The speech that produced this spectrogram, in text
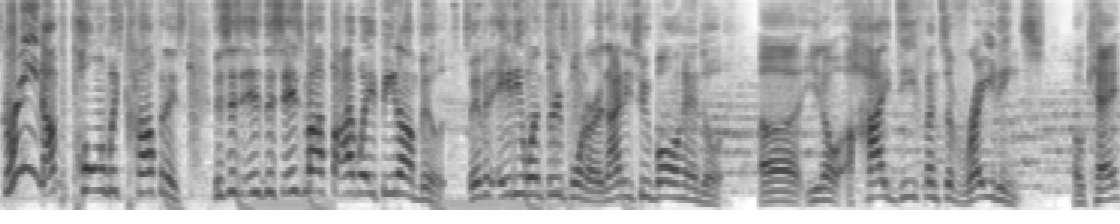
Green, I'm pulling with confidence. This is this is my five-way phenom build. We have an 81 three-pointer, a 92 ball handle. Uh, you know, high defensive ratings. Okay,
